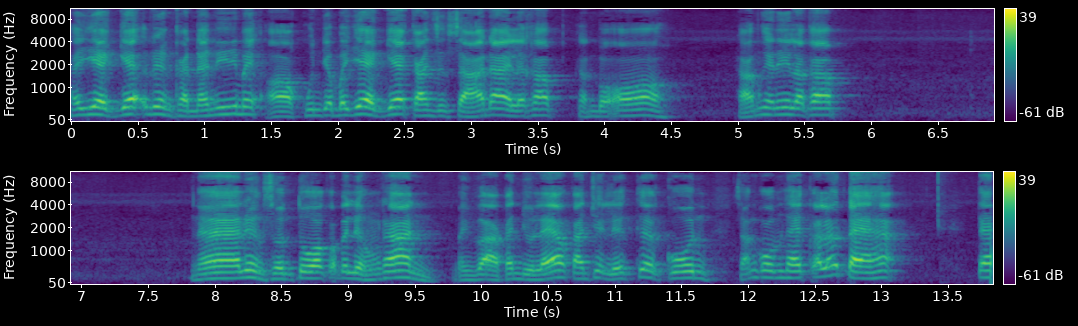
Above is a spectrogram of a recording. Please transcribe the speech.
ถ้าแยกแยะเรื่องขนาดนี้ไม่ออกคุณจะไปแยกแยะการศึกษาได้เลยครับท่านบอถามแค่นี้แหละครับนะเรื่องส่วนตัวก็เป็นเรื่องของท่านไม่ว่ากันอยู่แล้วการช่วยเหลือเกื้อกูล สังคมไทยก็แล้วแต่ฮะแต่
